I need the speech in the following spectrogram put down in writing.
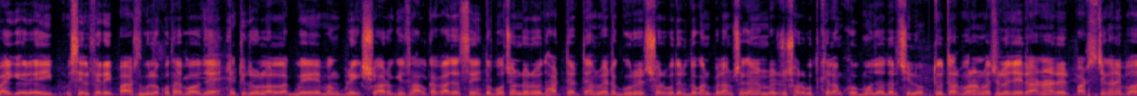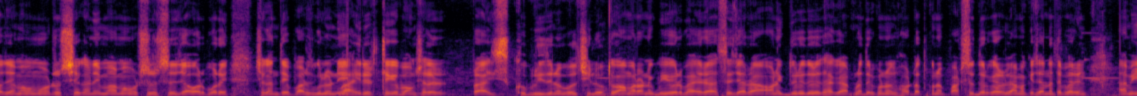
বাইকের এই সেলফের এই পার্টসগুলো কোথায় পাওয়া যায়। একটি রোলার লাগবে এবং ব্রেক শো আরও কিছু হালকা কাজ আছে। তো প্রচণ্ড রোদ, হাঁটতে হাঁটতে আমরা একটা গুড়ের শরবতের দোকান পেলাম, সেখানে আমরা একটু শরবত খেলাম, খুব মজাদার ছিল। তো তারপর আমরা চলে যাই রানারের পার্টস যেখানে পাওয়া যায় মামা মোটরস। সেখানে মামা মোটরসে যাওয়ার পরে সেখান থেকে পার্টসগুলো নিয়ে বাইরের থেকে বংশালের প্রাইস খুব রিজনেবল ছিল। তো আমার অনেক ভিউয়ার ভাইরা আছে যারা অনেক দূরে দূরে থাকে, আপনাদের কোনো হঠাৎ কোনো পার্টসের দরকার হলে আমাকে জানাতে পারেন। আমি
